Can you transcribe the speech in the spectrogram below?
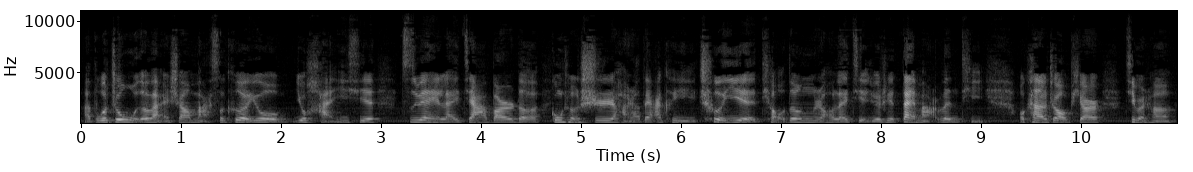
啊。不过周五的晚上，马斯克又又喊一些自愿意来加班的工程师哈，让大家可以彻夜挑灯，然后来解决这些代码问题。我看到照片，基本上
